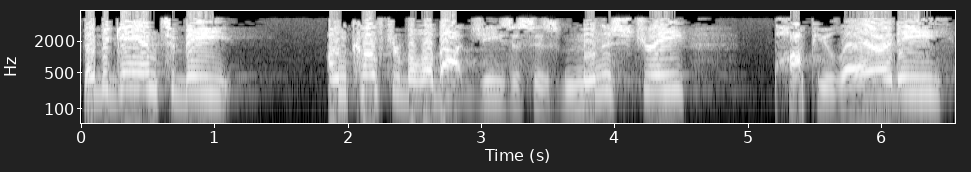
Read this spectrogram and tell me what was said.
They began to be uncomfortable about Jesus' ministry, popularity,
